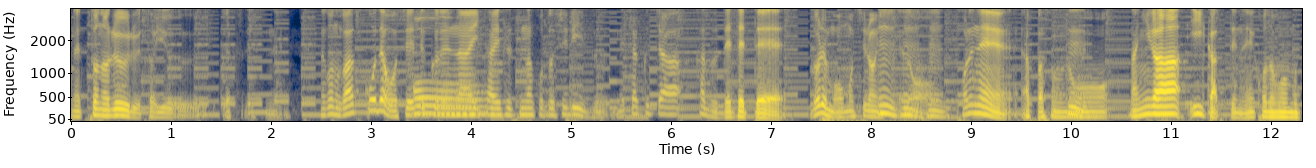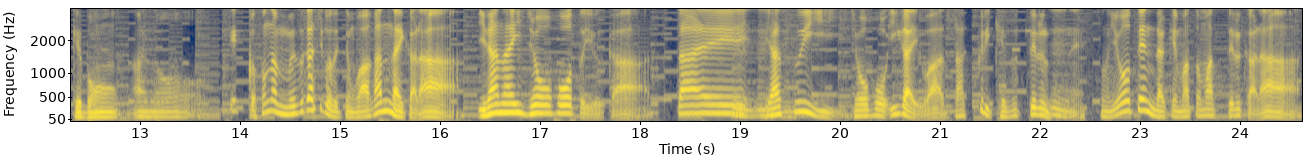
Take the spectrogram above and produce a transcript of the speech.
ネットのルールというやつですね。でこの学校では教えてくれない大切なことシリーズめちゃくちゃ数出ててどれも面白いんですけど、うんうんうんこれねやっぱその、何がいいかってね子供向け本あの結構そんな難しいこと言っても分かんないからいらない情報というか伝えやすい情報以外はざっくり削ってるんですよね、その要点だけまとまってるから、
